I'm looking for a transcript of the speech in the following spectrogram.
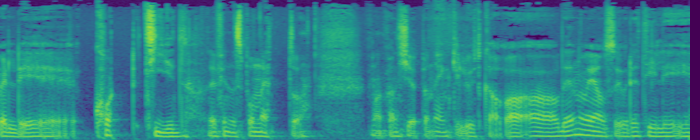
veldig kort tid. Det finnes på nett. og man kan kjøpe en enkel utgave av det, noe jeg også gjorde tidlig i,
